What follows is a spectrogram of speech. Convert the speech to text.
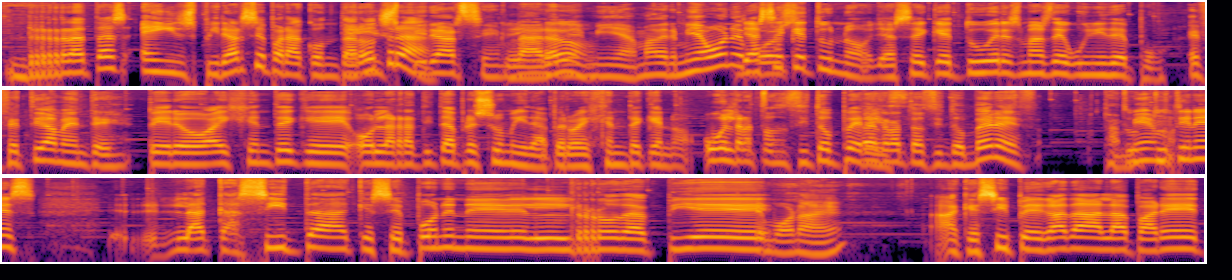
ratas e inspirarse para contar E otra. inspirarse, claro. madre mía, madre mía. Bueno, ya pues- sé que tú no, ya sé que tú eres más de Winnie the Pooh. Efectivamente. Pero hay gente que, o la ratita presumida, pero hay gente que no. O el ratoncito Pérez. El ratoncito Pérez. Tú- También. Tú, tienes eh, la casita que se pone en el rodapié. Qué mona, ¿eh? A que sí, pegada a la pared,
